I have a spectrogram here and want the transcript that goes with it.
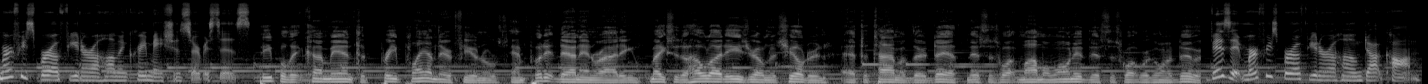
Murfreesboro Funeral Home and Cremation Services. People that come in to pre plan their funerals and put it down in writing makes it a whole lot easier on the children at the time of their death. This is what mama wanted, this is what we're going to do. Visit murfreesborofuneralhome.com.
